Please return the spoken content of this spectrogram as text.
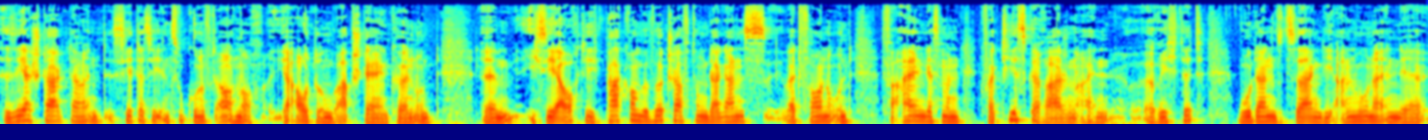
sehr stark daran interessiert, dass sie in Zukunft auch noch ihr Auto irgendwo abstellen können. Und ähm, ich sehe auch die Parkraumbewirtschaftung da ganz weit vorne und vor allem, dass man Quartiersgaragen einrichtet, wo dann sozusagen die Anwohner in der,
